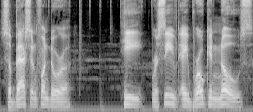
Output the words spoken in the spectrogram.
Sebastian Fundora. He received a broken nose.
